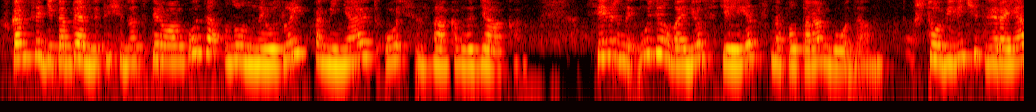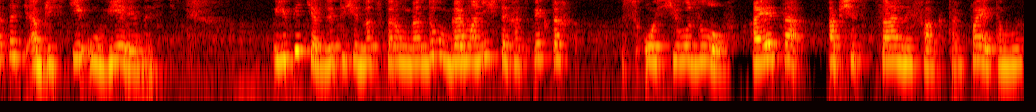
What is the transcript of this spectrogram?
В конце декабря 2021 года лунные узлы поменяют ось знаков зодиака. Северный узел войдет в телец на полтора года, что увеличит вероятность обрести уверенность. Юпитер в 2022 году в гармоничных аспектах с осью узлов, а это общесоциальный фактор. Поэтому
